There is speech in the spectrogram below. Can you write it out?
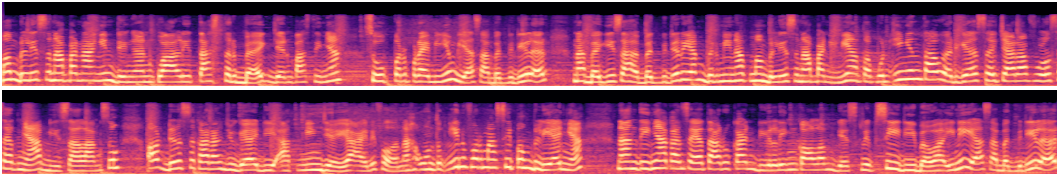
membeli senapan angin dengan kualitas terbaik dan pastinya super premium ya sahabat bediler. Nah bagi sahabat bediler yang berminat membeli senapan ini ataupun ingin tahu harga secara full setnya bisa langsung order sekarang juga di admin Jaya Air Rifle. Nah untuk ini informasi pembeliannya nantinya akan saya taruhkan di link kolom deskripsi di bawah ini ya sahabat bediler.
